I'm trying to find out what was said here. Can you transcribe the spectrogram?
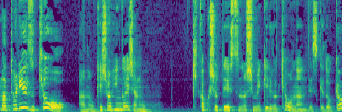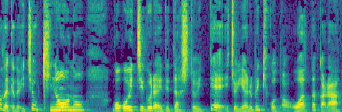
まあ、とりあえず今日あの化粧品会社の企画書提出の締め切りが今日なんですけど、今日だけど一応昨日の午後1ぐらいで出しといて、一応やるべきことは終わったから、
